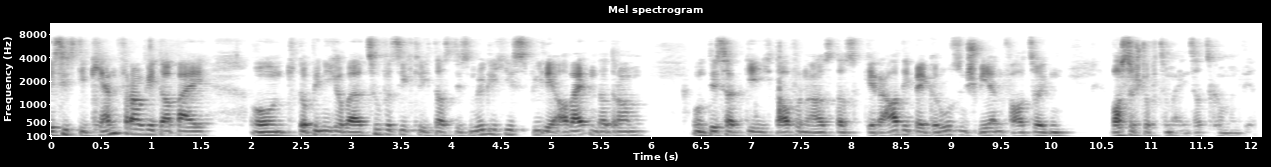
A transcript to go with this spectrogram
Das ist die Kernfrage dabei. Und da bin ich aber zuversichtlich, dass das möglich ist. Viele arbeiten daran. Und deshalb gehe ich davon aus, dass gerade bei großen, schweren Fahrzeugen Wasserstoff zum Einsatz kommen wird.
